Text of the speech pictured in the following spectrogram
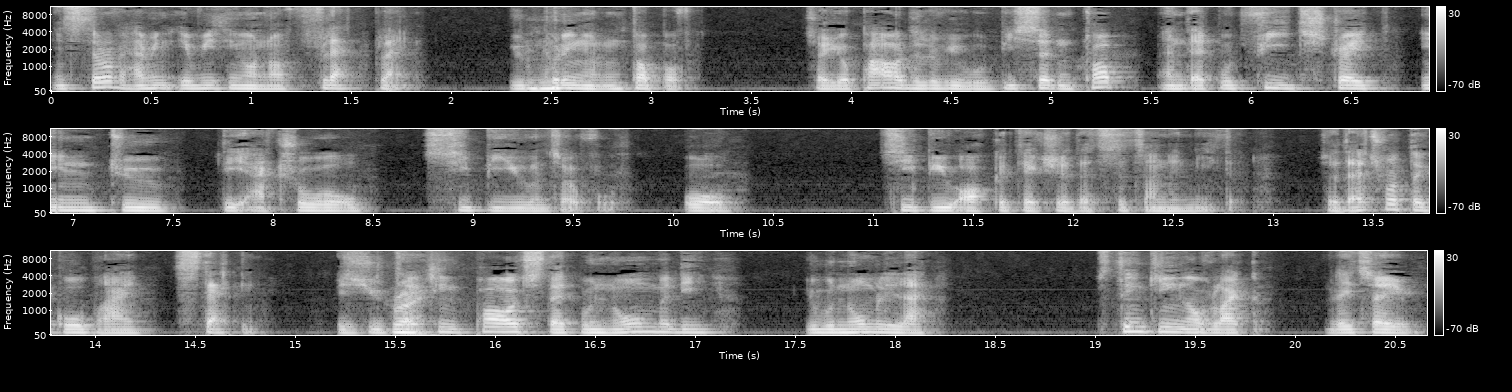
Instead of having everything on a flat plane, you're mm-hmm. putting it on top of it. So your power delivery would be sit on top and that would feed straight into the actual CPU and so forth, or CPU architecture that sits underneath it. So that's what they call by stacking. Is you right. taking parts that would normally you would normally like thinking of like let's say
